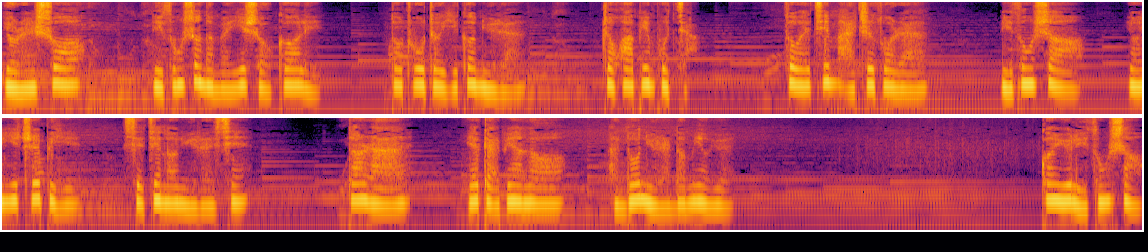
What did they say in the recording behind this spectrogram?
有人说，李宗盛的每一首歌里都住着一个女人，这话并不假。作为金牌制作人，李宗盛用一支笔写进了女人心，当然也改变了很多女人的命运。关于李宗盛。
